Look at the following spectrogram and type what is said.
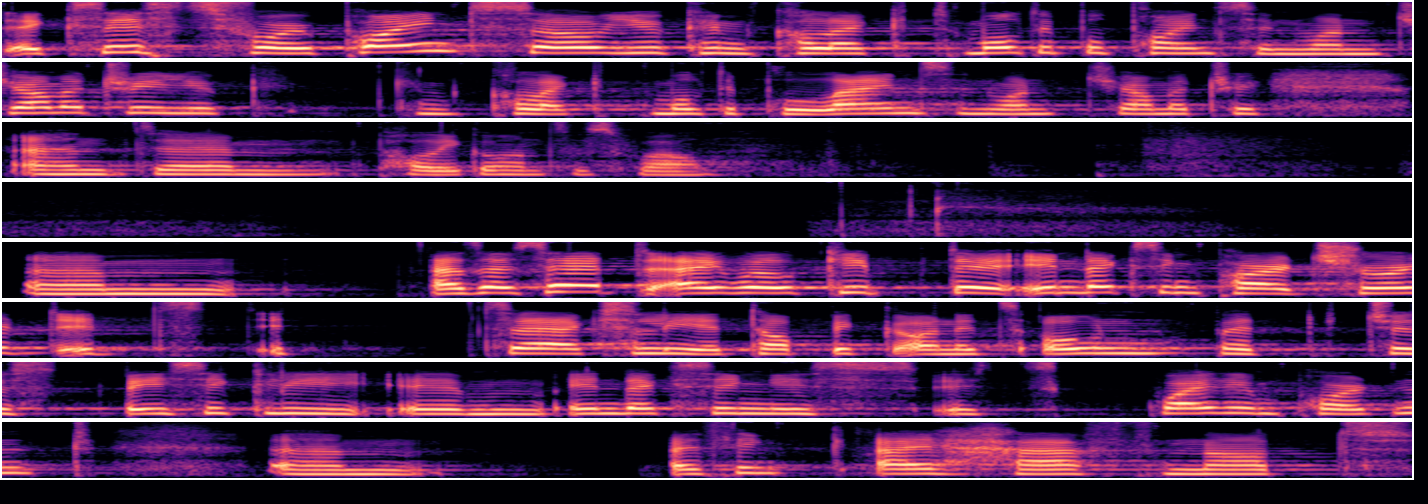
exists for points, so you can collect multiple points in one geometry. You can collect multiple lines in one geometry and um, polygons as well. Um, as I said, I will keep the indexing part short. It's, it's actually a topic on its own, but just basically um, indexing is it's quite important. Um, I think I have not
